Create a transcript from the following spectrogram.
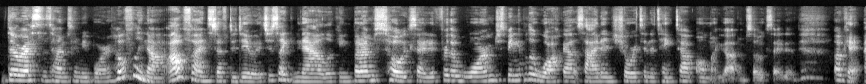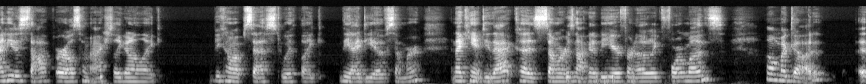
the rest of the time is gonna be boring. Hopefully not. I'll find stuff to do. It's just like now looking, but I'm so excited for the warm. Just being able to walk outside in shorts and a tank top. Oh my god, I'm so excited. Okay, I need to stop, or else I'm actually gonna like become obsessed with like the idea of summer. And I can't do that because summer is not to be here for another like four months. Oh my God. Uh,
